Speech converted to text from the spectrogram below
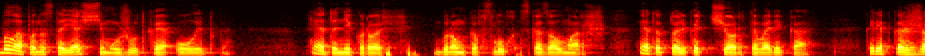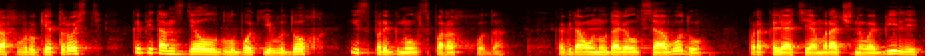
была по-настоящему жуткая улыбка. «Это не кровь», — громко вслух сказал Марш. «Это только чертова река». Крепко сжав в руке трость, капитан сделал глубокий вдох и спрыгнул с парохода. Когда он ударился о воду, проклятия мрачного Билли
